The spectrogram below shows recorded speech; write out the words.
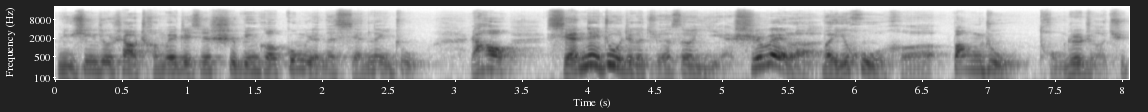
女性就是要成为这些士兵和工人的贤内助。然后贤内助这个角色也是为了维护和帮助统治者去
